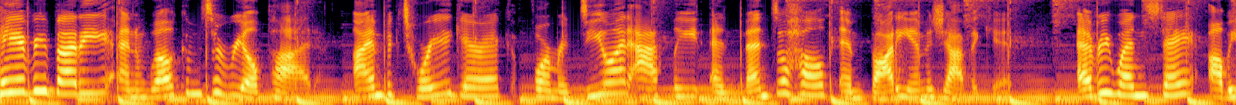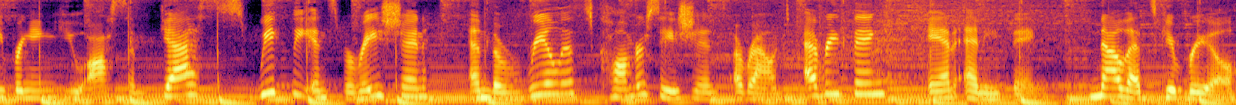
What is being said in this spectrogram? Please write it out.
Hey, everybody, and welcome to Real Pod. I'm Victoria Garrick, former D1 athlete and mental health and body image advocate. Every Wednesday, I'll be bringing you awesome guests, weekly inspiration, and the realest conversations around everything and anything. Now, let's get real.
